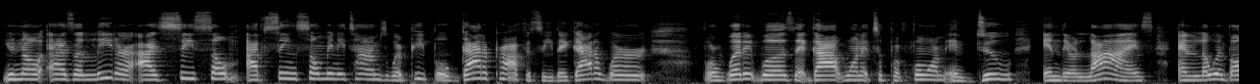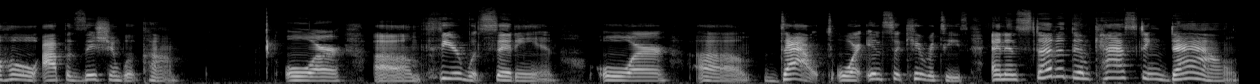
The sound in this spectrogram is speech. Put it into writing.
You know, as a leader, I see so, I've seen so many times where people got a prophecy, they got a word for what it was that God wanted to perform and do in their lives. And lo and behold, opposition would come, or um, fear would set in, or um, doubt, or insecurities. And instead of them casting down,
